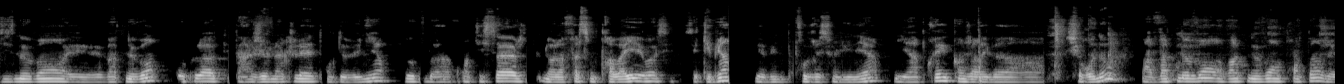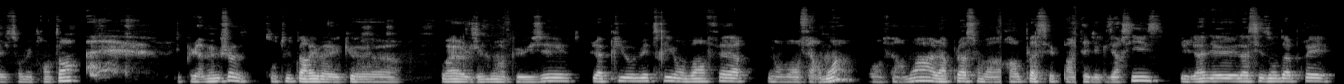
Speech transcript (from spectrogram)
19 euh, ans et 29 ans. Donc là, tu es un jeune athlète en devenir. Donc, dans l'apprentissage, dans la façon de travailler, c'était bien. Il y avait une progression linéaire. Et après, quand j'arrive à chez Renault, à 29 ans, 29 ans, 30 ans, j'allais sur mes 30 ans, c'est plus la même chose. Surtout, tu arrives avec euh, le genou un peu usé. La pliométrie, on va en faire mais on va en faire moins. On va en faire moins. À la place, on va remplacer par tel exercice. Et l'année, la saison d'après,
